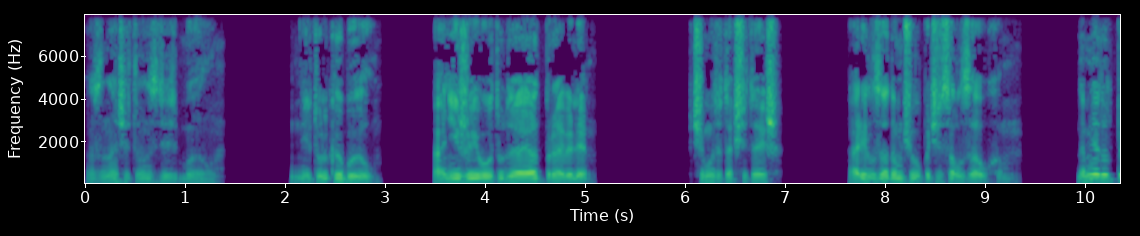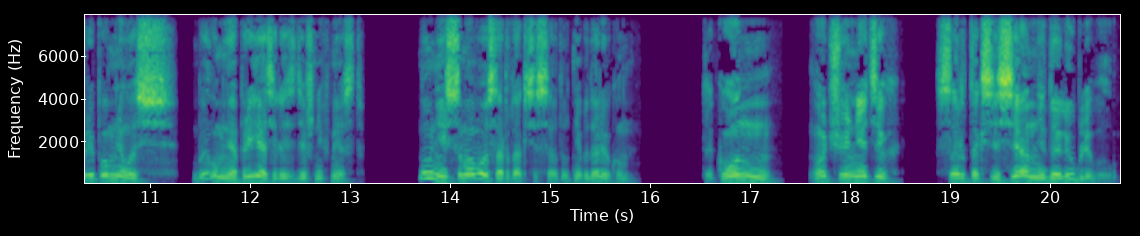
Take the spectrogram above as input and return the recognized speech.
«Значит, он здесь был». «Не только был. Они же его туда и отправили». «Почему ты так считаешь?» Арил задумчиво почесал за ухом. «Да мне тут припомнилось, был у меня приятель из здешних мест. Ну, не из самого Сартаксиса, а тут неподалеку. Так он очень этих сартаксисян недолюбливал.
